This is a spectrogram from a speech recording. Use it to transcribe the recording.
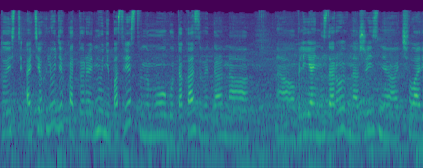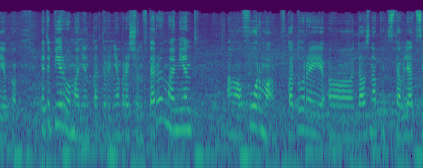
то есть о тех людях, которые ну, непосредственно могут оказывать да, на влияние на здоровье, на жизнь человека. Это первый момент, который не обращен. Второй момент а, форма, в которой а, должна представляться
